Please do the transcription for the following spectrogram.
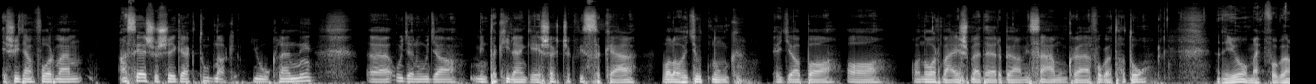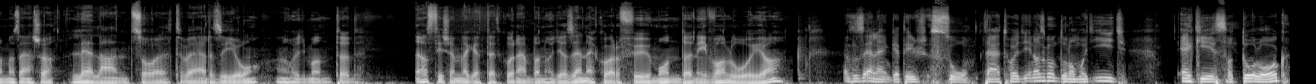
És ilyen formán a szélsőségek tudnak jók lenni, ugyanúgy, a, mint a kilengések, csak vissza kell valahogy jutnunk egy abba a, a normális mederbe, ami számunkra elfogadható. Jó megfogalmazás a leláncolt verzió, ahogy mondtad. Azt is emlegetted korábban, hogy a zenekar fő mondani valója. Ez az elengedés szó. Tehát, hogy én azt gondolom, hogy így egész a dolog,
